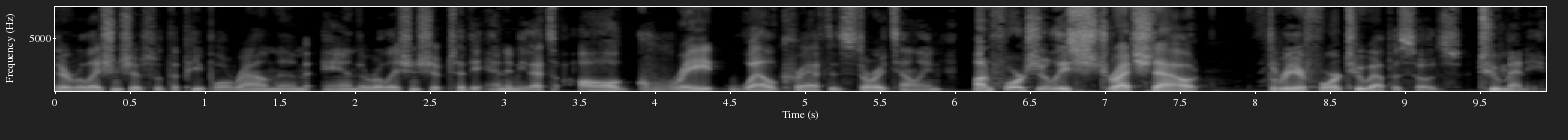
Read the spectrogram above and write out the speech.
their relationships with the people around them, and their relationship to the enemy. That's all great, well crafted storytelling. Unfortunately, stretched out three or four two episodes too many.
